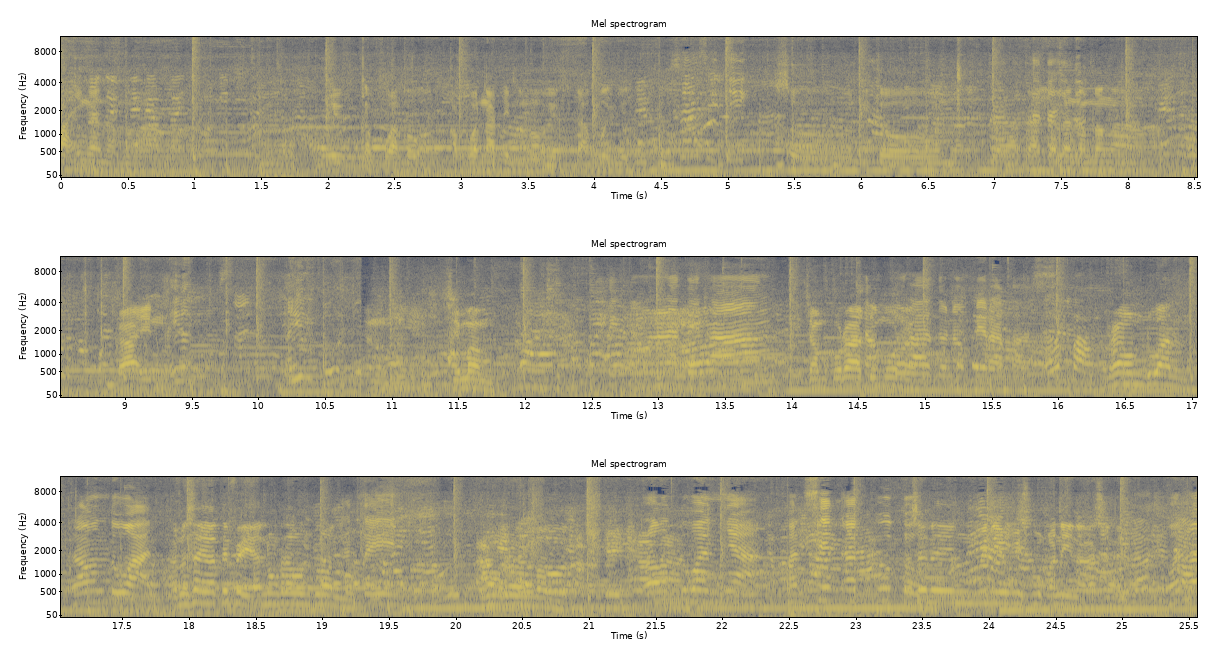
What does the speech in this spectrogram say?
pahinga ng mga OF kapwa ko, kapwa natin mga OFW dito. So, dito nadadala ng mga pagkain. Ayun. Yan, si ma'am, natin ang champurado muna. Kurado ng piratas. Round 1. Round 1. Ano sa'yo, Ate? Anong round 1 mo? Okay. Anong round 1 mo? Round 1 niya. Pansit at puto. Asan na yung winiwis mo kanina? Asan yun? Wala.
